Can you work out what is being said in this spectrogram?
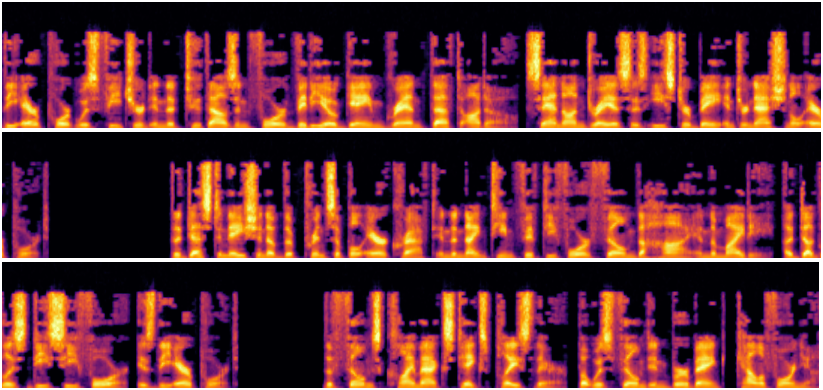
The airport was featured in the 2004 video game Grand Theft Auto, San Andreas as Easter Bay International Airport. The destination of the principal aircraft in the 1954 film The High and the Mighty, a Douglas DC-4, is the airport. The film's climax takes place there, but was filmed in Burbank, California.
